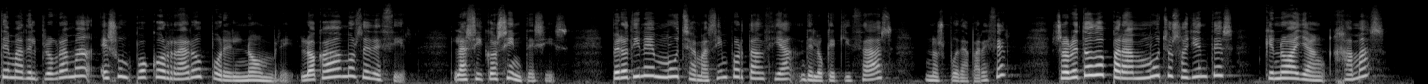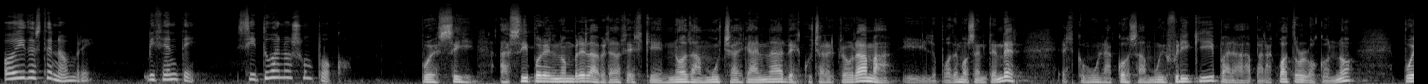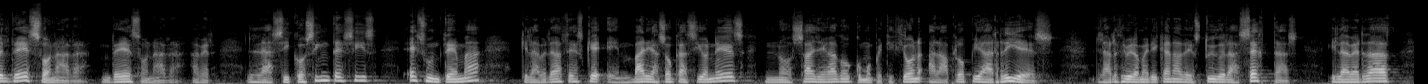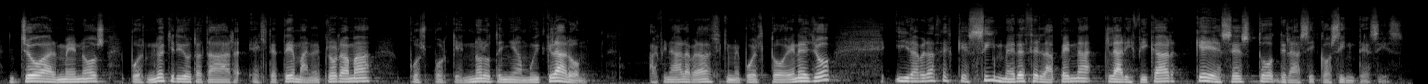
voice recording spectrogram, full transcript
Tema del programa es un poco raro por el nombre, lo acabamos de decir, la psicosíntesis, pero tiene mucha más importancia de lo que quizás nos pueda parecer, sobre todo para muchos oyentes que no hayan jamás oído este nombre. Vicente, sitúanos un poco. Pues sí, así por el nombre la verdad es que no da muchas ganas de escuchar el programa y lo podemos entender. Es como una cosa muy friki para, para cuatro locos, ¿no? Pues de eso nada, de eso nada. A ver, la psicosíntesis es un tema que la verdad es que en varias ocasiones nos ha llegado como petición a la propia RIES, la Red Iberoamericana de Estudio de las Sectas, y la verdad yo al menos pues no he querido tratar este tema en el programa pues porque no lo tenía muy claro. Al final la verdad es que me he puesto en ello y la verdad es que sí merece la pena clarificar qué es esto de la psicosíntesis.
